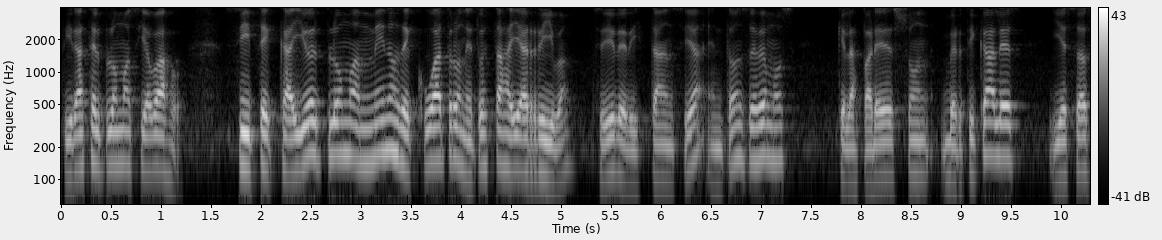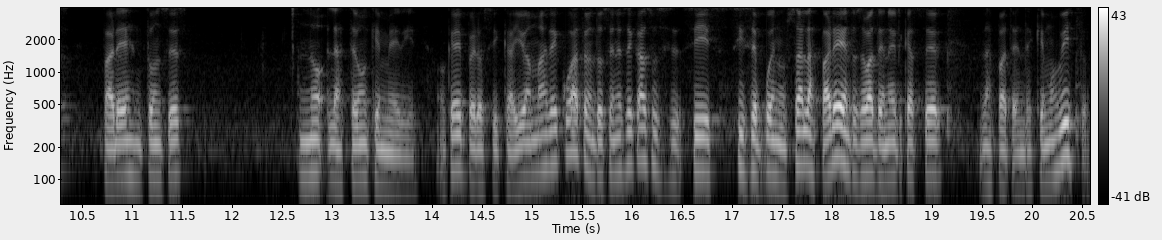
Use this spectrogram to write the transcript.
tiraste el plomo hacia abajo. Si te cayó el plomo a menos de 4 donde tú estás allá arriba, ¿sí? de distancia, entonces vemos que las paredes son verticales y esas paredes entonces no las tengo que medir. ¿ok? Pero si cayó a más de 4, entonces en ese caso sí, sí, se pueden usar las paredes, entonces va a tener que hacer las patentes que hemos visto.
